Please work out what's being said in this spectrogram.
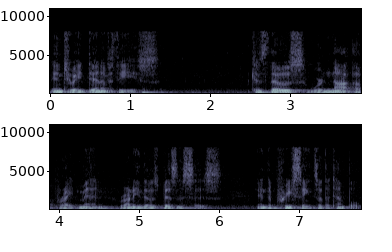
into a den of thieves. Because those were not upright men running those businesses in the precincts of the temple.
